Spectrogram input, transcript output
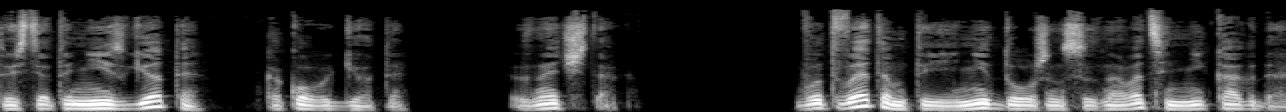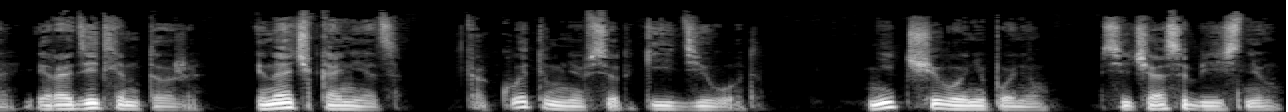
То есть это не из Гёте? Какого Гёте? Значит так. Вот в этом ты не должен сознаваться никогда, и родителям тоже. Иначе конец. Какой ты мне все-таки идиот. Ничего не понял. Сейчас объясню.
